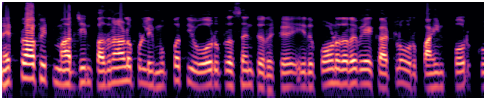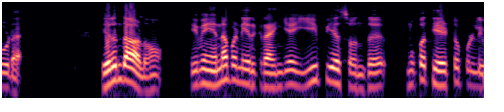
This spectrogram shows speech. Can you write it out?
நெட் ப்ராஃபிட் மார்ஜின் பதினாலு புள்ளி முப்பத்தி ஒரு பர்சன்ட் இருக்குது இது போன தடவையை காட்டிலும் ஒரு பாயிண்ட் ஃபோர் கூட. இருந்தாலும் இவன் என்ன பண்ணியிருக்கிறாங்க? இபிஎஸ் வந்து முப்பத்தி எட்டு புள்ளி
